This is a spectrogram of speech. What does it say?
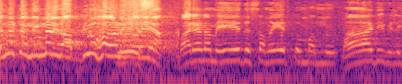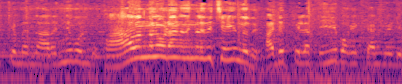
എന്നിട്ട് നിങ്ങൾ ഇത് അഭ്യൂഹമാണ്. പറയാ? മരണം ഏത് സമയത്തും വന്ന് മാടി വിളിക്കുമെന്ന് അറിഞ്ഞുകൊണ്ട് പാവങ്ങളോടാണ് നിങ്ങൾ ഇത് ചെയ്യുന്നത്. അടുപ്പിലെ തീ പുകയ്ക്കാൻ വേണ്ടി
